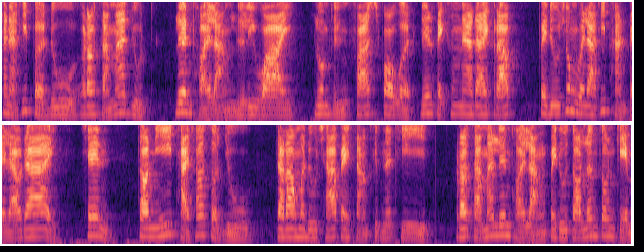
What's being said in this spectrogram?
ขณะที่เปิดดูเราสามารถหยุดเลื่อนถอยหลังหรือ Rewind รวมถึง Fast Forward เลื่อนไปข้างหน้าได้ครับ ไปดูช่วงเวลาที่ผ่านไปแล้วได้ เช่น ตอนนี้ถ่ายทอดสดอยู่ แต่เรามาดูช้าไป 30 นาที เราสามารถเลื่อนถอยหลังไปดูตอนเริ่มต้นเกม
